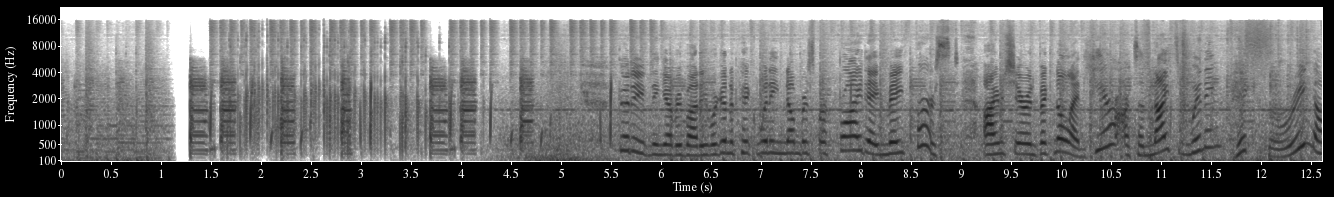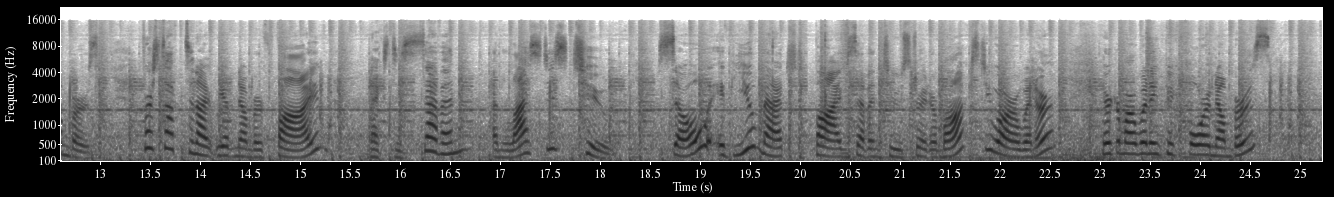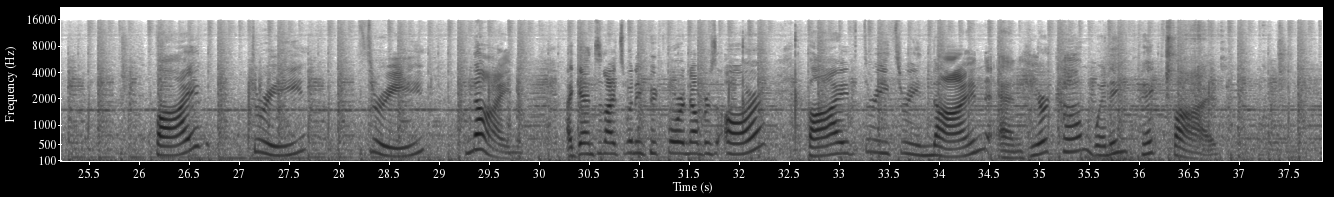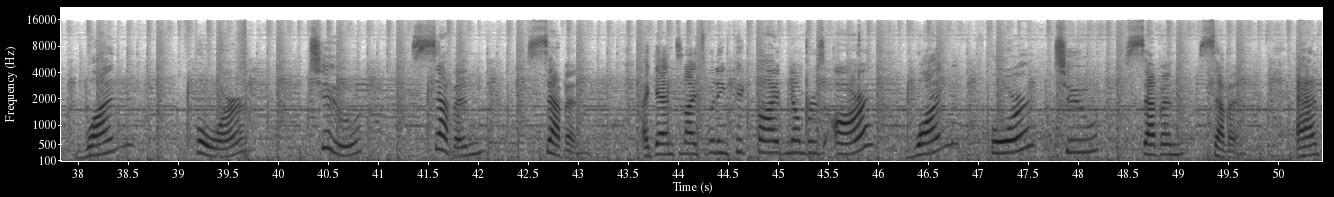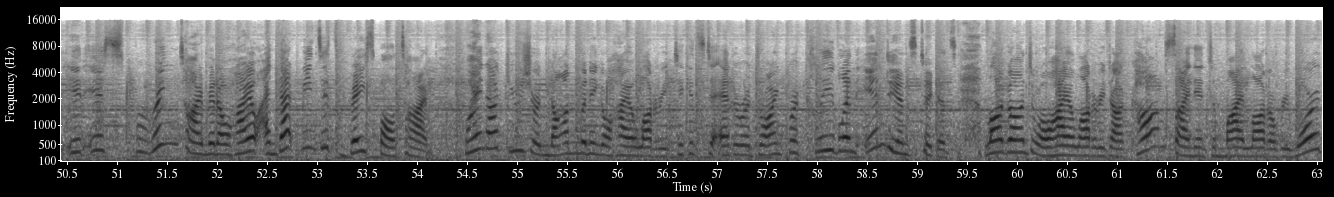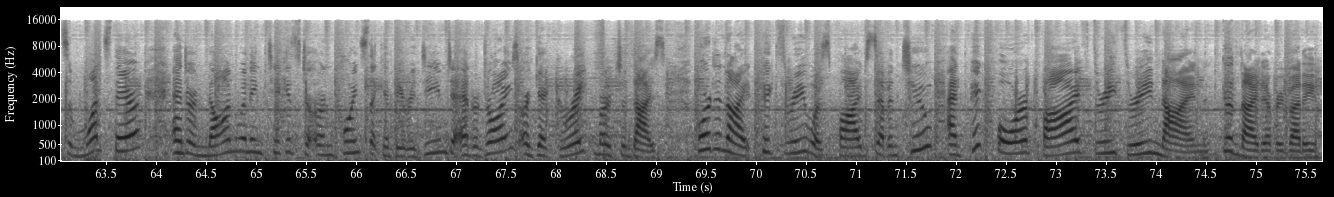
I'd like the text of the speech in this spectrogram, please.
Good evening, everybody. We're going to pick winning numbers for Friday, May 1st. I'm Sharon Bicknell, and here are tonight's winning pick three numbers. First up tonight, we have number five, next is seven, and last is two. So if you matched 572 straight or boxed, you are a winner. Here come our winning pick four numbers. Five, three, three, nine. Again, tonight's winning pick four numbers are five, three, three, nine, and here come winning pick five. One, four, two, seven, seven. Again, tonight's winning pick five numbers are one, four, two, 877. And it is springtime in Ohio, and that means it's baseball time. Why not use your non winning Ohio Lottery tickets to enter a drawing for Cleveland Indians tickets? Log on to OhioLottery.com, sign in to My Lotto Rewards, and once there, enter non winning tickets to earn points that can be redeemed to enter drawings or get great merchandise. For tonight, pick three was 572, and pick four, 5339. Good night, everybody.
